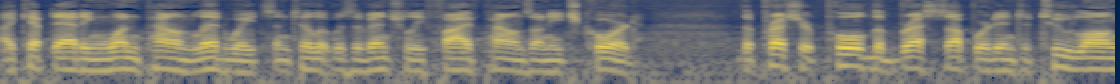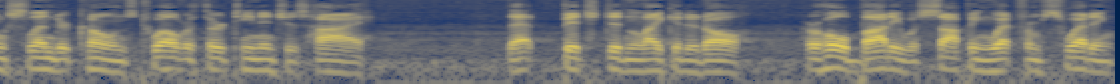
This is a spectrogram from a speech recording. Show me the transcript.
I kept adding one pound lead weights until it was eventually five pounds on each cord. The pressure pulled the breasts upward into two long, slender cones, twelve or thirteen inches high. That bitch didn't like it at all. Her whole body was sopping wet from sweating,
